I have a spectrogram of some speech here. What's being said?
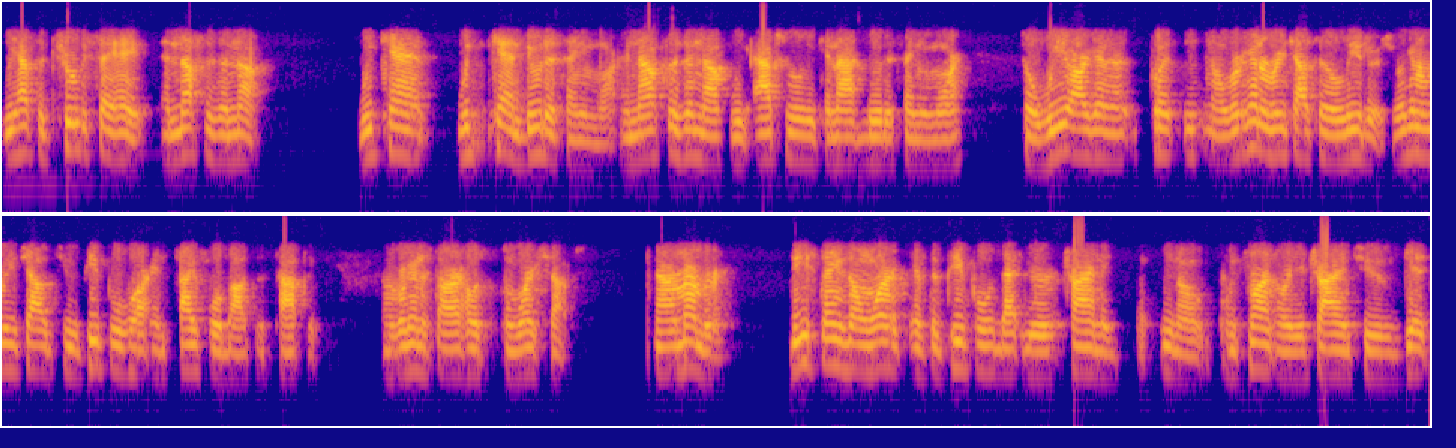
We have to truly say, hey, enough is enough. We can't, we can't do this anymore. Enough is enough. We absolutely cannot do this anymore. So we are to put, you know, we're to reach out to the leaders. We're to reach out to people who are insightful about this topic. And we're to start hosting some workshops. Now remember, these things don't work if the people that you're trying to, you know, confront or you're trying to get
